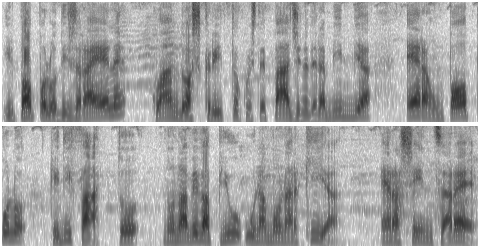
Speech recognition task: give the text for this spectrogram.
Il popolo di Israele, quando ha scritto queste pagine della Bibbia, era un popolo che di fatto non aveva più una monarchia, era senza re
